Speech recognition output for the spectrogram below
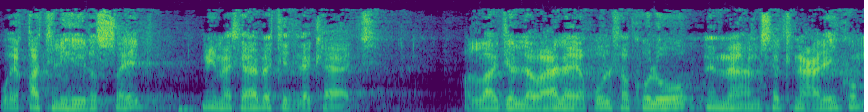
وقتله للصيد بمثابة الذكاة والله جل وعلا يقول فكلوا مما أمسكن عليكم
